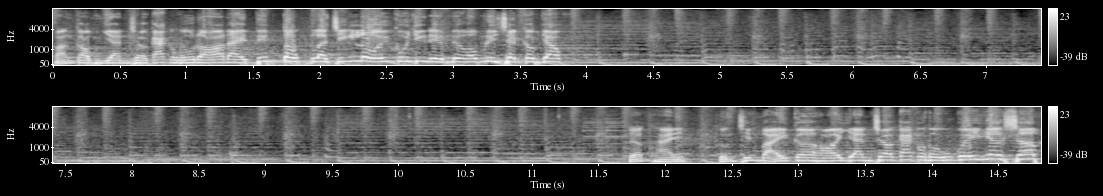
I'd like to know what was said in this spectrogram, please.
phản công dành cho các cầu thủ đó. Đây tiếp tục là chiến lỗi của những điểm đưa bóng đi trên công dọc. Rất hay, Tuấn 97 cơ hội dành cho các cầu thủ quý nhất sớp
